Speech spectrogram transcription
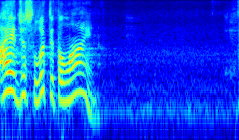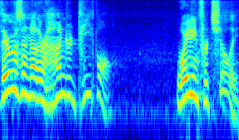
I had just looked at the line. There was another hundred people waiting for chili.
